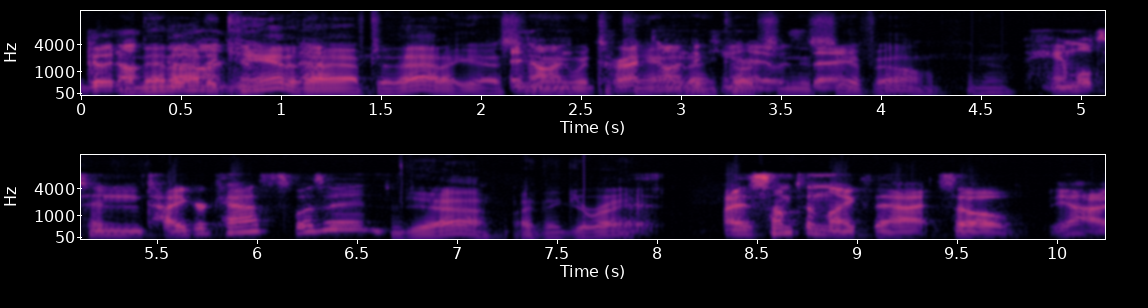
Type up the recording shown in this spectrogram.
good on. And then on, to Canada after that, I guess. And, and on, he went to Canada on and to Canada coached in the, the CFL. Yeah. Hamilton Tiger Cats, was it? Yeah, I think you're right. Uh, something like that. So yeah,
